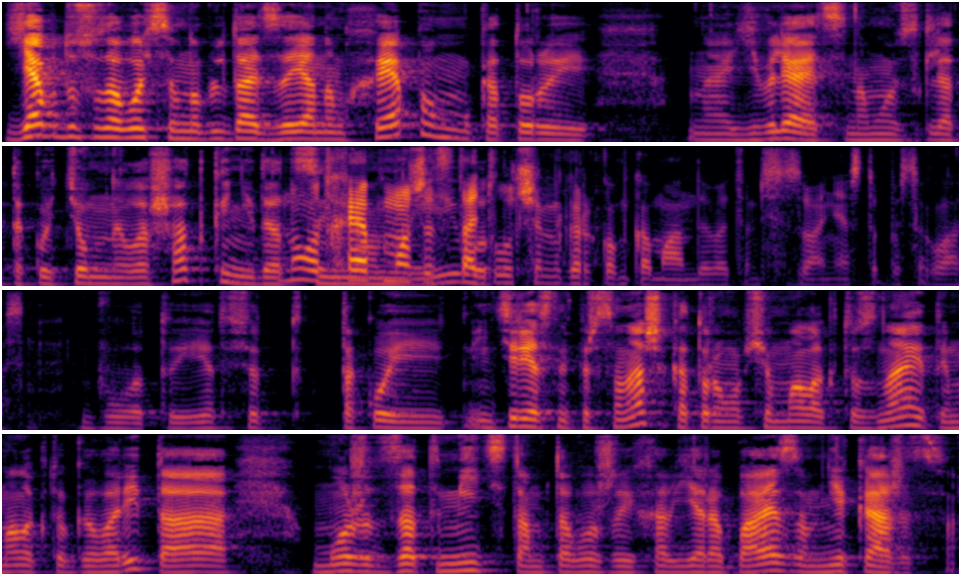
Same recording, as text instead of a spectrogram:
Я буду с удовольствием наблюдать за Яном Хэпом, который э, является, на мой взгляд, такой темной лошадкой, недооцененной. Ну вот Хэп может стать вот... лучшим игроком команды в этом сезоне, я с тобой согласен. Вот, и это все такой интересный персонаж, о котором вообще мало кто знает и мало кто говорит, а может затмить там того же и Хавьера Байза, мне кажется.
